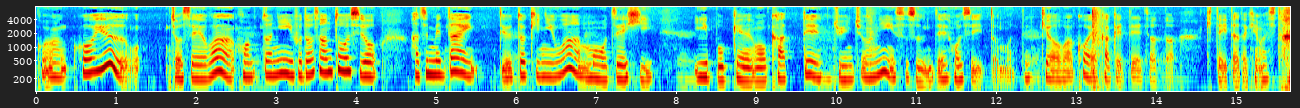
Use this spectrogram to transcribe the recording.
このこういう女性は本当に不動産投資を始めたいっていう時にはもうぜひいい物件を買って順調に進んでほしいと思って今日は声かけてちょっと来ていただきました。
